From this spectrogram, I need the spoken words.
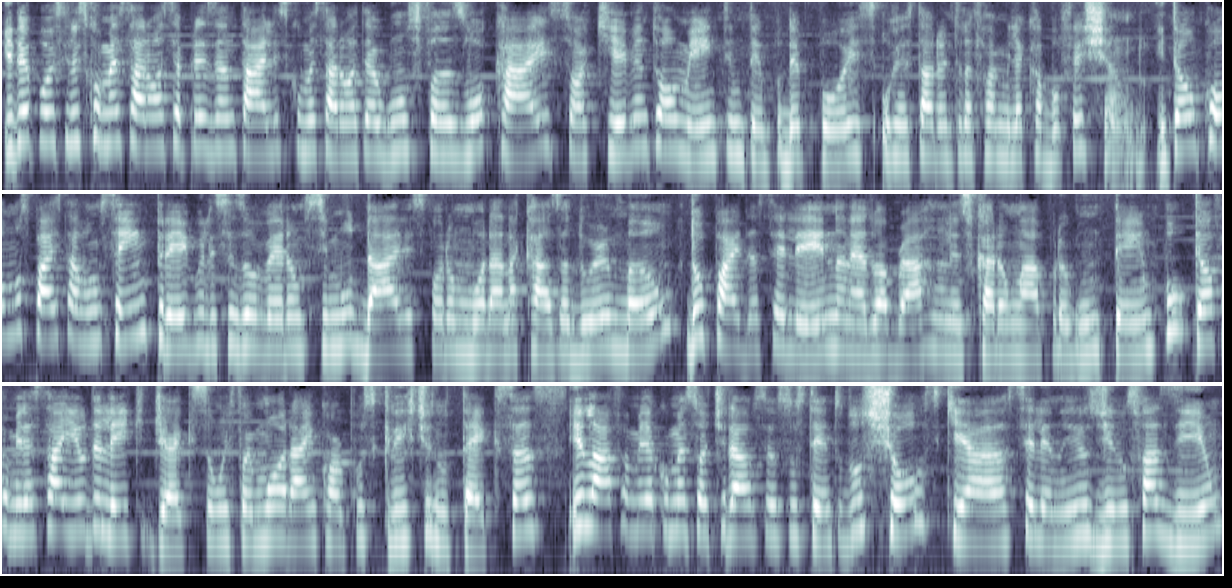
E depois que eles começaram a se apresentar, eles começaram a ter alguns fãs locais, só que eventualmente um tempo depois o restaurante da família acabou fechando. Então, como os pais estavam sem emprego, eles resolveram se mudar, eles foram morar na casa do irmão do pai da Selena, né, do Abraham, eles ficaram lá por algum tempo. Então a família saiu de Lake Jackson e foi morar em Corpus Christi, no Texas. E lá a família começou a tirar o seu sustento dos shows que a Selena e os Dinos faziam.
